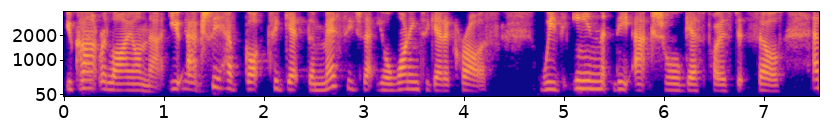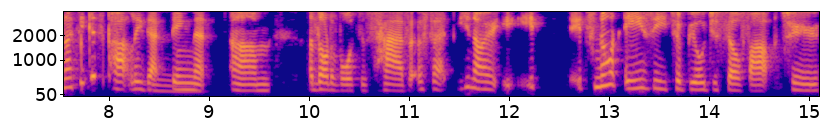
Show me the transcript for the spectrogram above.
you can't yeah. rely on that you actually have got to get the message that you're wanting to get across within the actual guest post itself and i think it's partly that mm. thing that um, a lot of authors have of that you know it, it's not easy to build yourself up to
